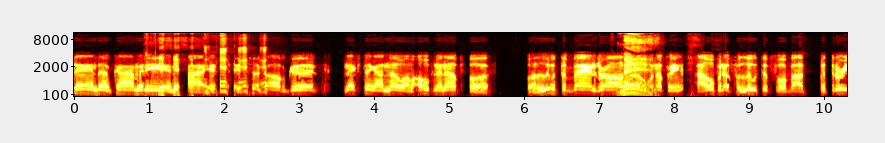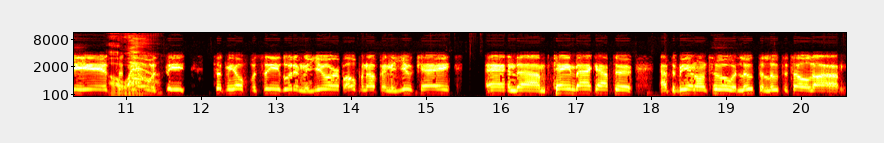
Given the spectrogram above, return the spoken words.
stand up comedy, and it, uh, it it took off good. Next thing I know, I'm opening up for for Luther Vandross. I Man. opened up for, I opened up for Luther for about for three years. Oh, took wow. me overseas took me overseas with him to Europe, opened up in the UK, and um, came back after after being on tour with Luther. Luther told um,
